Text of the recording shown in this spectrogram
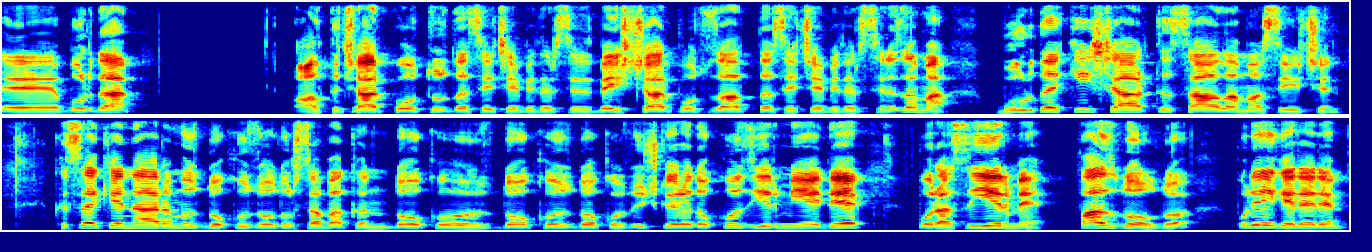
e, burada 6 çarpı 30 da seçebilirsiniz. 5 çarpı 36 da seçebilirsiniz ama buradaki şartı sağlaması için kısa kenarımız 9 olursa bakın 9, 9, 9. 3 kere 9 27. Burası 20. Fazla oldu. Buraya gelelim.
